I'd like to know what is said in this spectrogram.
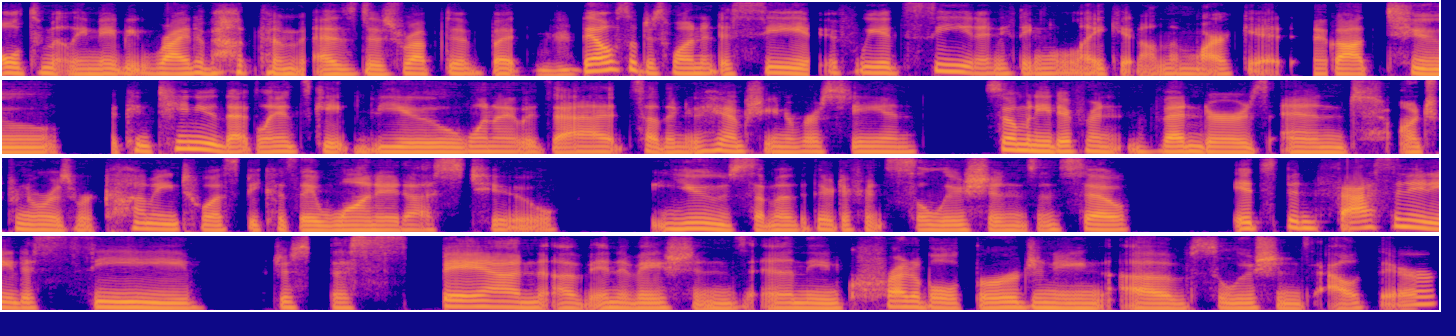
ultimately maybe write about them as disruptive, but mm-hmm. they also just wanted to see if we had seen anything like it on the market. I got to continue that landscape view when I was at Southern New Hampshire University and so many different vendors and entrepreneurs were coming to us because they wanted us to use some of their different solutions. And so it's been fascinating to see just the span of innovations and the incredible burgeoning of solutions out there.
